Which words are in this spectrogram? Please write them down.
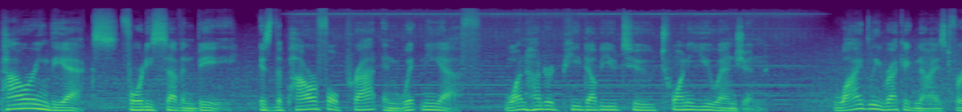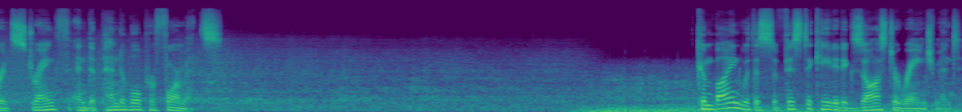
Powering the X-47B is the powerful Pratt & Whitney F-100PW2-20U engine, widely recognized for its strength and dependable performance. Combined with a sophisticated exhaust arrangement,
